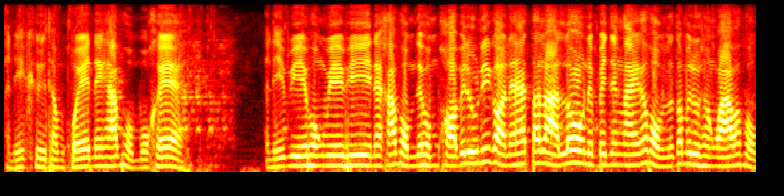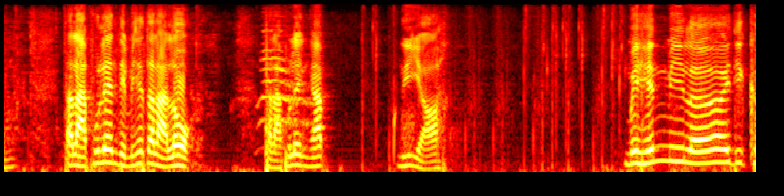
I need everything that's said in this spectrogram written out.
อันนี้คือทำเควสนะครับผมโอเค อันนี้ V พง VIP นะครับผมเดี๋ยวผมขอไปดูนี่ก่อนนะฮะตลาดโลกเนี่ยเป็นยังไงครับผมเราต้องไปดูทางว้าวครับผม ตลาดผู้เล่นสิไม่ใช่ตลาดโลก ตลาดผู้เล่นครับ นี่เหรอ ไม่เห็นมีเลยที่เค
